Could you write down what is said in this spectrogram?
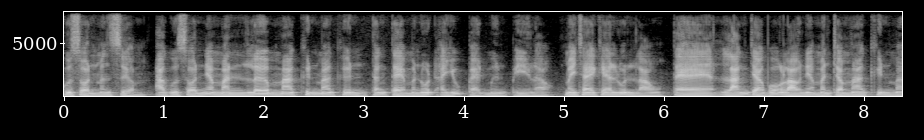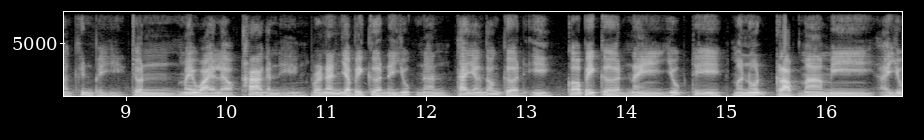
กุศลมันเสื่อม อกุศลเนี่ยมันเริ่มมากขึ้นมากขึ้น ตั้งแต่มนุษย์อายุ 80,000 ปีแล้ว ไม่ใช่แค่รุ่นเรา แต่หลังจากพวกเราเนี่ยมันจะมากขึ้นมากขึ้นไปอีก จนไม่ไหวแล้วฆ่ากันเอง เพราะนั้นอย่าไปเกิดในยุคนั้น ถ้ายังต้องเกิดอีก ก็ไปเกิดในยุคที่มนุษย์กลับมามีอายุ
